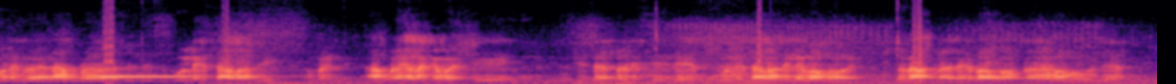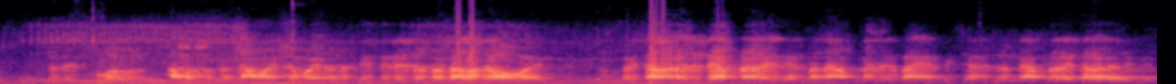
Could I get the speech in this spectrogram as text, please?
মনে করেন আমরা যদি স্কুলে তালা দিই, আমরা এলাকাবাসী সিদ্ধান্ত নিচ্ছি যে স্কুলে তালা দিলে ভালো হয়। তবে আপনাদের ভালো আপনারা ভালো বুঝেন, যদি স্কুল আপাতত সাময়িক সময়ের জন্য, তিন দিনের জন্য তালা দেওয়া হয় ওই তালাটা যদি আপনারাই দেন মানে আপনাদের ভাইয়ের বিচারের জন্য আপনারাই তালাটা দিবেন।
